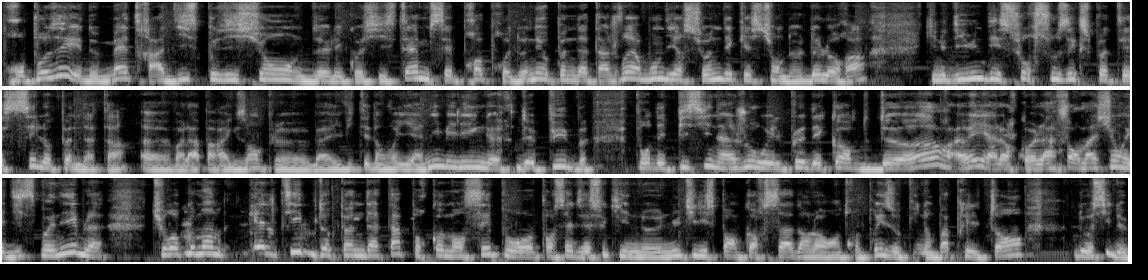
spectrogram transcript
proposer et de mettre à disposition de l'écosystème ses propres données open data. Je voudrais rebondir sur une des questions de, Laura qui nous dit une des sources sous-exploitées, c'est l'open data. Euh, voilà, par exemple, euh, bah, éviter d'envoyer un emailing de pub pour des piscines un jour où il pleut des cordes dehors, ah oui, alors que l'information est disponible. Tu recommandes quel type d'open data pour commencer pour, pour celles et ceux qui n'utilisent pas encore ça dans leur entreprise ou qui n'ont pas pris le temps aussi de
